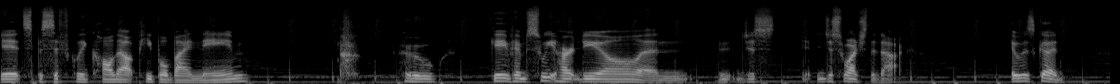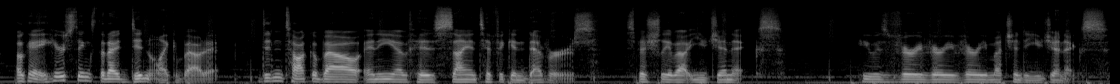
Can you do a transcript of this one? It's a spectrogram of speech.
It specifically called out people by name who gave him sweetheart deal and just just watch the doc. It was good. Okay, here's things that I didn't like about it. Didn't talk about any of his scientific endeavors, especially about eugenics. He was very, very, very much into eugenics.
